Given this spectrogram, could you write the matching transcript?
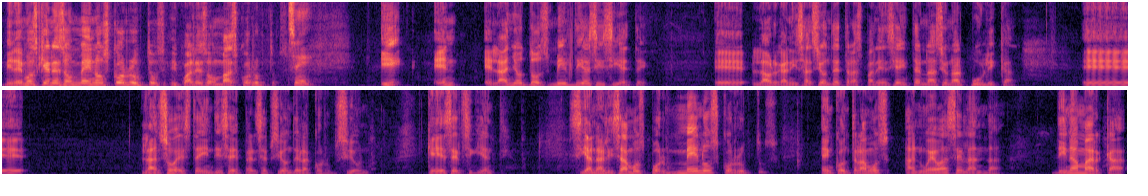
miremos quiénes son menos corruptos y cuáles son más corruptos. Sí. Y en el año 2017, eh, la Organización de Transparencia Internacional Pública eh, lanzó este índice de percepción de la corrupción, que es el siguiente. Si analizamos por menos corruptos, encontramos a Nueva Zelanda, Dinamarca,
